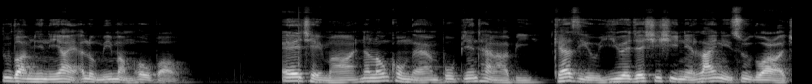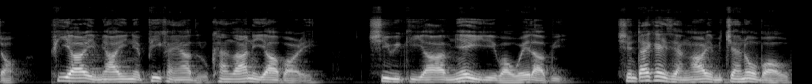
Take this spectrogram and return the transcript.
သူသာမြင်နေရရင်အဲ့လိုမေးမှာမဟုတ်ပါဘူးအဲအချိန်မှာနှလုံးခုန်တန်ပိုပြင်းထန်လာပြီး gas စီကိုရည်ရွယ်ချက်ရှိရှိနဲ့လှိုင်းနေစုသွားတာကြောင့်ဖိအားတွေအများကြီးနဲ့ဖိခံရတယ်လို့ခံစားနေရပါတယ်ရှီဝီကီကမျက်ရည်တွေပါဝဲလာပြီး ရှင်တိုက်ခိုက်စရာငါးတွေမကြံတော့ပါဘူး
